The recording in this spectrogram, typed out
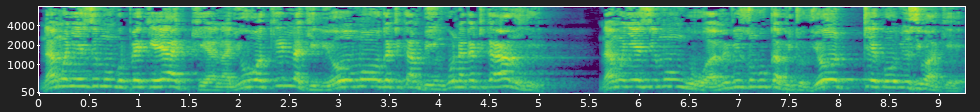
Na Mwenyezi Mungu peke yake anajua kila kiliomo katika mbingu na katika ardhi. Na Mwenyezi Mungu amevizunguka vitu vyote kwa ujuzi wake.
